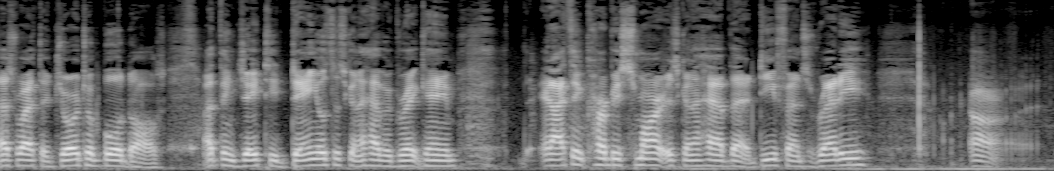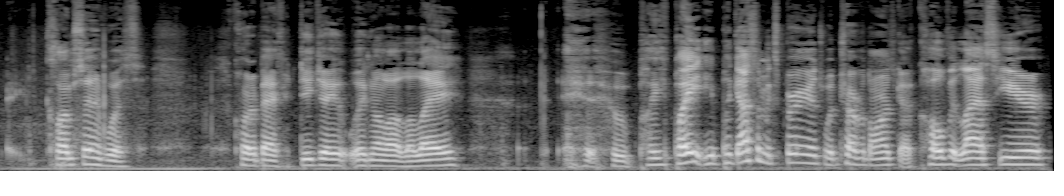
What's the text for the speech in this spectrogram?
That's right, the Georgia Bulldogs. I think JT Daniels is going to have a great game. And I think Kirby Smart is going to have that defense ready. Uh, Clemson with quarterback DJ Uiagalelei who play, played he got some experience with Trevor Lawrence. Got COVID last year,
